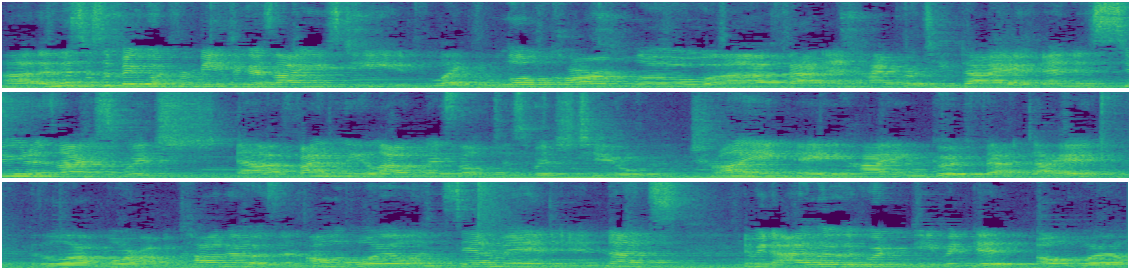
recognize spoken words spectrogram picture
Uh, and this is a big one for me because I used to eat like low carb, low uh, fat, and high protein diet. And as soon as I switched, uh, finally allowed myself to switch to trying a high good fat diet with a lot more avocados and olive oil and salmon and nuts. I mean, I literally wouldn't even get olive oil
